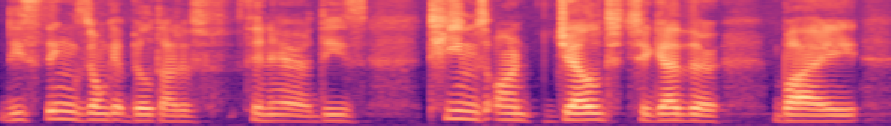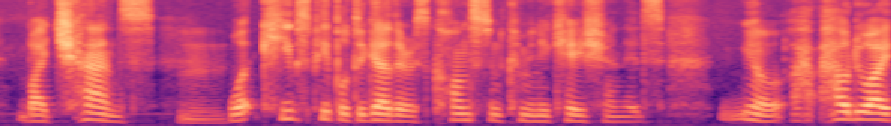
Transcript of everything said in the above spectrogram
These things don't get built out of thin air. These teams aren't gelled together by by chance. Mm. What keeps people together is constant communication. It's you know how do I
